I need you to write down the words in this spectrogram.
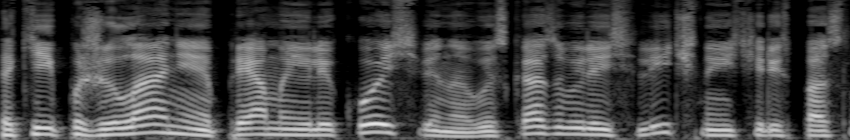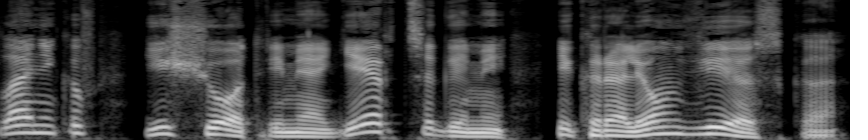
Такие пожелания, прямо или косвенно, высказывались лично и через посланников еще тремя герцогами и королем Веска.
